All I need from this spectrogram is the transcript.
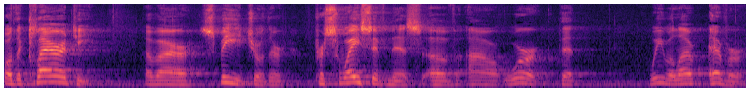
or the clarity of our speech or the persuasiveness of our work, that we will ever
